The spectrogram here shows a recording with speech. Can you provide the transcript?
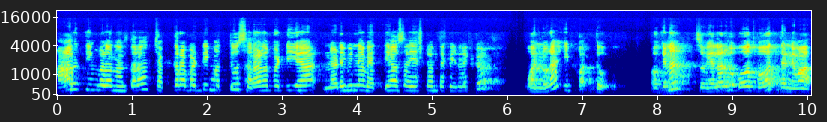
ಆರು ತಿಂಗಳ ನಂತರ ಚಕ್ರ ಬಡ್ಡಿ ಮತ್ತು ಸರಳ ಬಡ್ಡಿಯ ನಡುವಿನ ವ್ಯತ್ಯಾಸ ಎಷ್ಟು ಅಂತ ಕೇಳಿದ್ರೆ ಒನ್ನೂರ ಇಪ್ಪತ್ತು. ಓಕೆನಾ ಸೊ ಎಲ್ಲರಿಗೂ ಬಹುತ್ ಬಹುತ್ ಧನ್ಯವಾದ.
